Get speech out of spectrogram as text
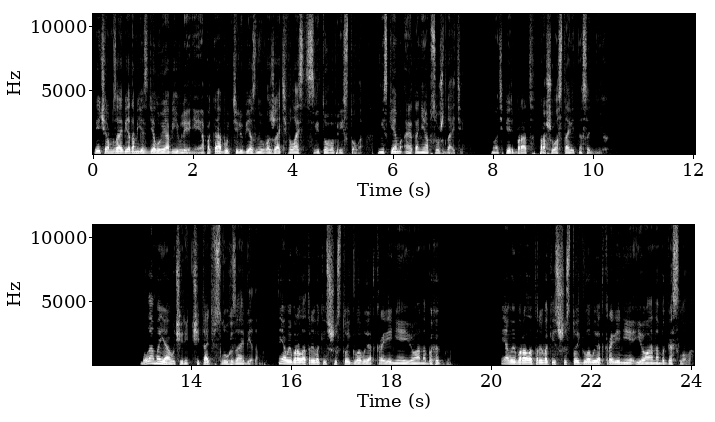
Вечером за обедом я сделаю объявление, а пока будьте любезны уважать власть Святого Престола. Ни с кем это не обсуждайте. Ну а теперь, брат, прошу оставить нас одних». Была моя очередь читать вслух за обедом. Я выбрал отрывок из шестой главы Откровения Иоанна Бог... Я выбрал отрывок из шестой главы Откровения Иоанна Богослова.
